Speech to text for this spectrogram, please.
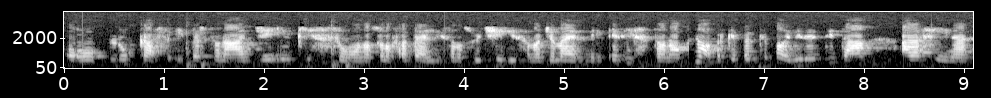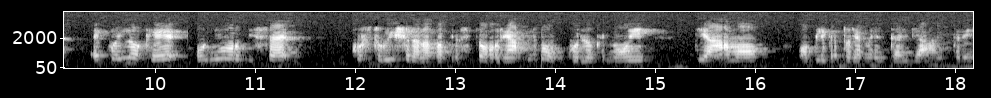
o Lucas i personaggi in chi sono, sono fratelli, sono suicidi, sono gemelli, esistono. No, perché, perché poi l'identità alla fine è quello che ognuno di sé costruisce nella propria storia, non quello che noi diamo obbligatoriamente agli altri.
